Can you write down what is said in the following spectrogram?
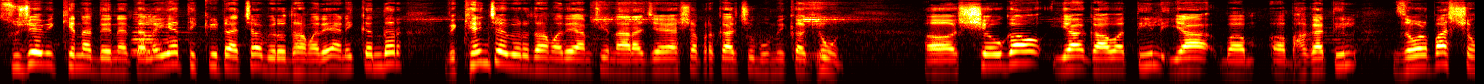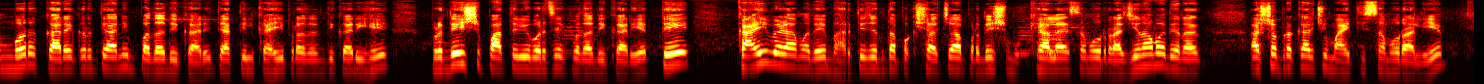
सुजय विखेंना देण्यात आलं या तिकिटाच्या विरोधामध्ये आणि एकंदर विखेंच्या विरोधामध्ये आमची नाराजी आहे अशा प्रकारची भूमिका घेऊन शेवगाव या गावातील या ब- भागातील जवळपास शंभर कार्यकर्ते आणि पदाधिकारी त्यातील काही पदाधिकारी हे प्रदेश पातळीवरचे पदाधिकारी आहेत. ते काही वेळामध्ये भारतीय जनता पक्षाच्या प्रदेश मुख्यालयासमोर राजीनामा देणार अशा प्रकारची माहिती समोर आली आहे.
